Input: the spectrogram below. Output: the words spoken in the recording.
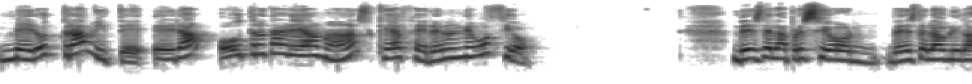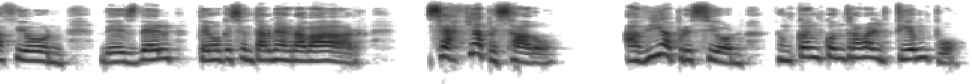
mero trámite, era otra tarea más que hacer en el negocio desde la presión, desde la obligación, desde el tengo que sentarme a grabar, se hacía pesado, había presión, nunca encontraba el tiempo.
